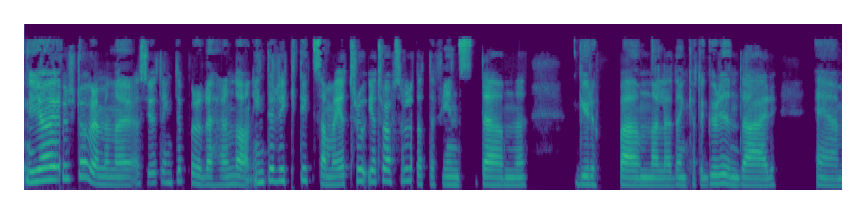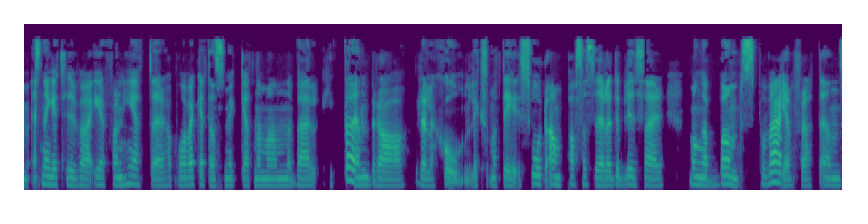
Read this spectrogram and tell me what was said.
Ja, jag förstår vad du menar. Alltså, jag tänkte på det där häromdagen. Inte riktigt samma. Jag tror, jag tror absolut att det finns den gruppen eller den kategorin där eh, Ehm, ens negativa erfarenheter har påverkat en så mycket att när man väl hittar en bra relation, liksom att det är svårt att anpassa sig eller det blir så här många bumps på vägen för att ens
